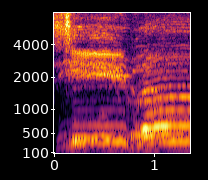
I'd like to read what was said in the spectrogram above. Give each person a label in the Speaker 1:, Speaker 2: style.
Speaker 1: Toby,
